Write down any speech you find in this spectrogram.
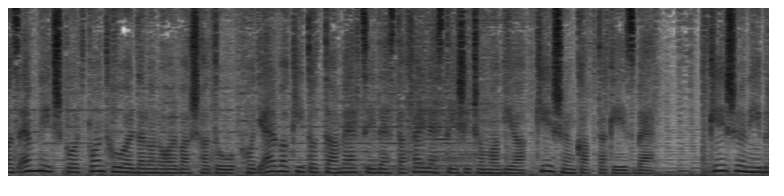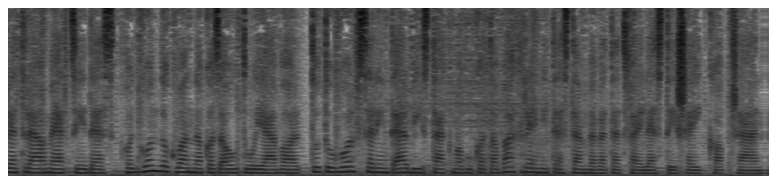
Az m4sport.hu oldalon olvasható, hogy elvakította a Mercedes-t a fejlesztési csomagja, későn kapta kézbe. Későn ébredt rá a Mercedes, hogy gondok vannak az autójával, Toto Wolf szerint elbízták magukat a Bahreini teszten bevetett fejlesztéseik kapcsán.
